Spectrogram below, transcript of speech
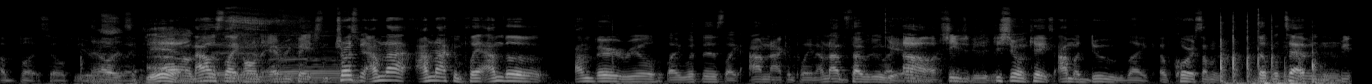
a butt selfie. Or Now like, Yeah. out now it's like on every page. bro. Trust me, I'm not. I'm not complaining. I'm the. I'm very real. Like with this, like I'm not complaining. I'm not the type of dude like, Yeah, oh, I'm- she's she's showing cakes. I'm a dude. Like, of course, I'm gonna double tap it. and Mhm.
